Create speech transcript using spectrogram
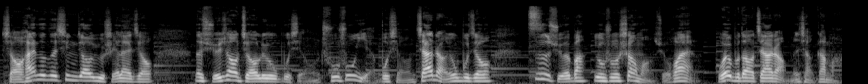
小孩子的性教育谁来教？那学校教了又不行，出书也不行，家长又不教，自学吧，又说上网学坏了，我也不知道家长们想干嘛。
